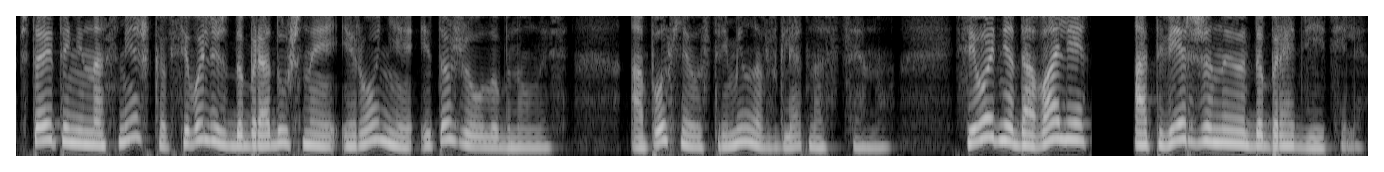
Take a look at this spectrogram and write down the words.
что это не насмешка, всего лишь добродушная ирония, и тоже улыбнулась. А после устремила взгляд на сцену. Сегодня давали «Отверженную добродетель».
